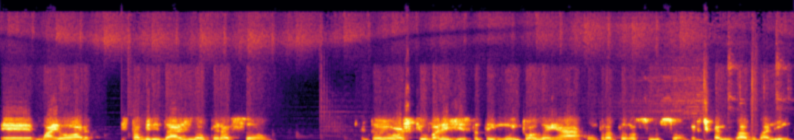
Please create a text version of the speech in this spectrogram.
é, maior estabilidade da operação. Então eu acho que o varejista tem muito a ganhar contratando a solução verticalizada da Link,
